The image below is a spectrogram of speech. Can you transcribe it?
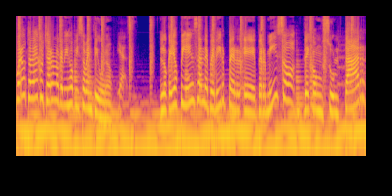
Bueno, ustedes escucharon lo que dijo piso 21. Yes. Lo que ellos piensan de pedir per- eh, permiso, de consultar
